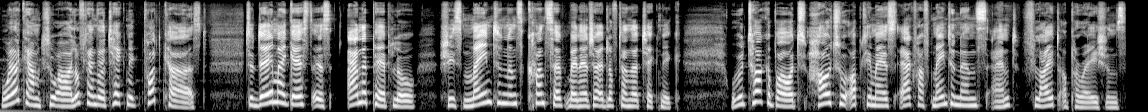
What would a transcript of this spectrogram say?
Welcome to our Lufthansa Technik podcast. Today, my guest is Anne Peplow. She's maintenance concept manager at Lufthansa Technik. We will talk about how to optimize aircraft maintenance and flight operations.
